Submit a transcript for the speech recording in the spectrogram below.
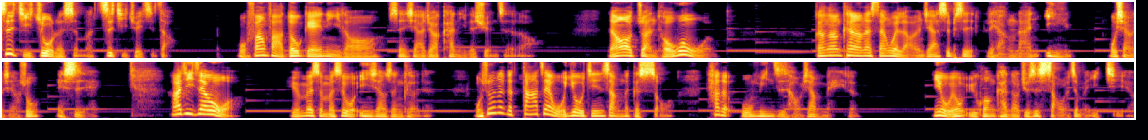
自己做了什么，自己最知道。我方法都给你喽，剩下就要看你的选择喽。然后转头问我。刚刚看到那三位老人家是不是两男一女？我想想说，哎，是哎。阿纪在问我有没有什么是我印象深刻的。我说那个搭在我右肩上那个手，他的无名指好像没了，因为我用余光看到就是少了这么一截哦。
